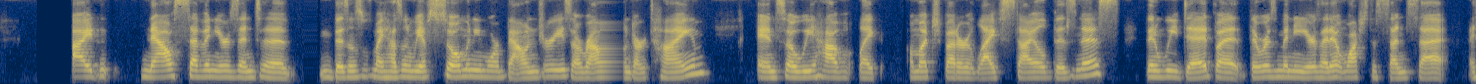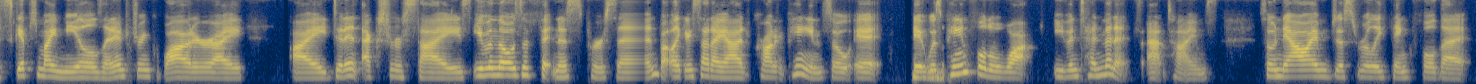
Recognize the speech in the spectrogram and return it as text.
i now 7 years into business with my husband we have so many more boundaries around our time. And so we have like a much better lifestyle business than we did but there was many years i didn't watch the sunset. I skipped my meals. I didn't drink water. I i didn't exercise even though i was a fitness person. But like i said i had chronic pain so it it was mm-hmm. painful to walk even 10 minutes at times so now i'm just really thankful that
